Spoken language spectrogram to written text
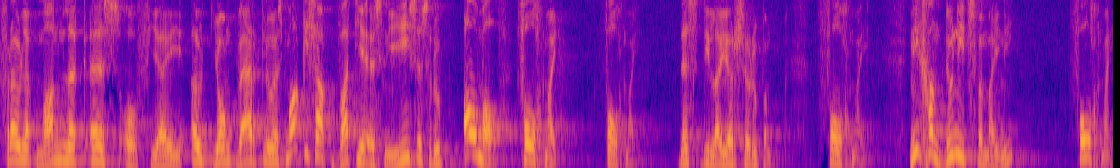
vroulik manlik is of jy oud jonk werkloos maak nie saak wat jy is nie. Jesus roep almal volg my volg my. Dis die leier se roeping. Volg my. Nie gaan doen iets vir my nie volg my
